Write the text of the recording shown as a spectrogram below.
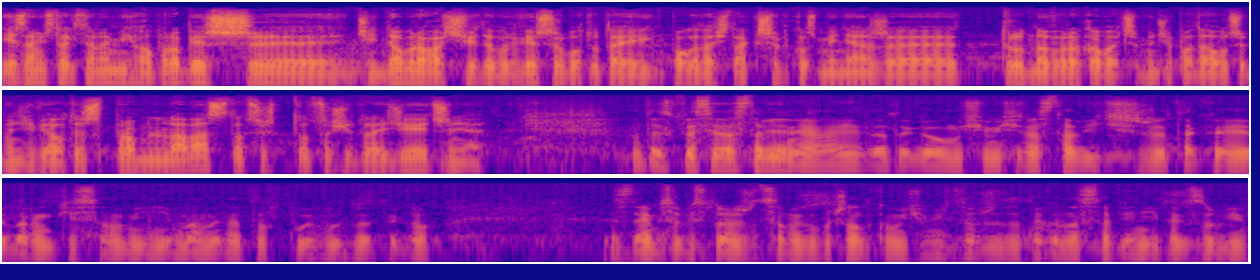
Jest z nami Michał Probierz. Yy, Dzień dobry, właściwie dobry wieczór, bo tutaj pogoda się tak szybko zmienia, że trudno wyrokować, czy będzie padało, czy będzie wiało. To jest problem dla Was, to, to co się tutaj dzieje, czy nie? No to jest kwestia nastawienia i dlatego musimy się nastawić, że takie warunki są i nie mamy na to wpływu, dlatego zdajemy sobie sprawę, że od samego początku musimy być dobrze do tego nastawieni i tak zrobimy.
